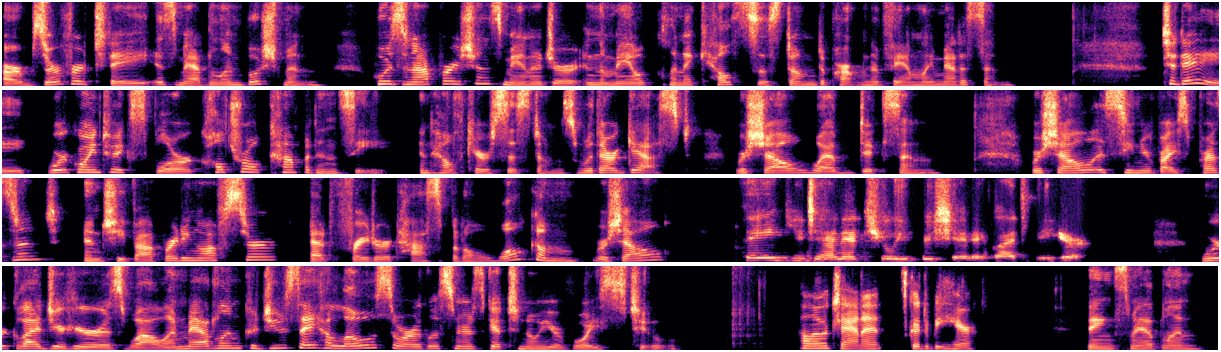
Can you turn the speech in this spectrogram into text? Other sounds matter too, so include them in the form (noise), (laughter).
Our observer today is Madeline Bushman, who is an operations manager in the Mayo Clinic Health System Department of Family Medicine. Today, we're going to explore cultural competency in healthcare systems with our guest, Rochelle Webb Dixon. Rochelle is Senior Vice President and Chief Operating Officer at Froedtert Hospital. Welcome, Rochelle. Thank you, Janet. Truly appreciate it. Glad to be here. We're glad you're here as well. And Madeline, could you say hello so our listeners get to know your voice too? Hello, Janet. It's good to be here. Thanks, Madeline.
